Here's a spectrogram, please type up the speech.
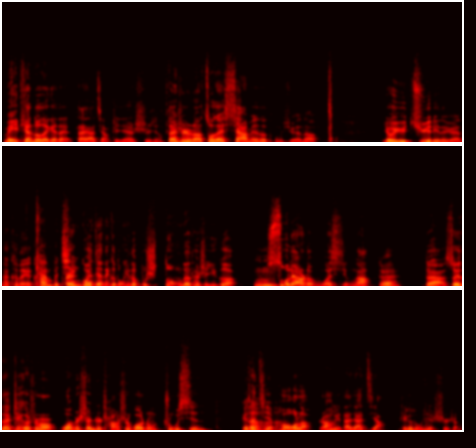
每天都在给大大家讲这件事情。但是呢，坐在下面的同学呢，由于距离的原因，他可能也不看不清而关键那个东西它不是动的，它是一个嗯，塑料的模型啊。对，对啊，所以在这个时候，我们甚至尝试过用猪心给它解剖了，然后给大家讲这个东西是什么，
